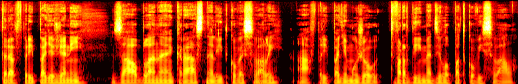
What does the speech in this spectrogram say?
teda v prípade ženy zaoblené krásne lítkové svaly a v prípade mužov tvrdý medzilopatkový sval.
